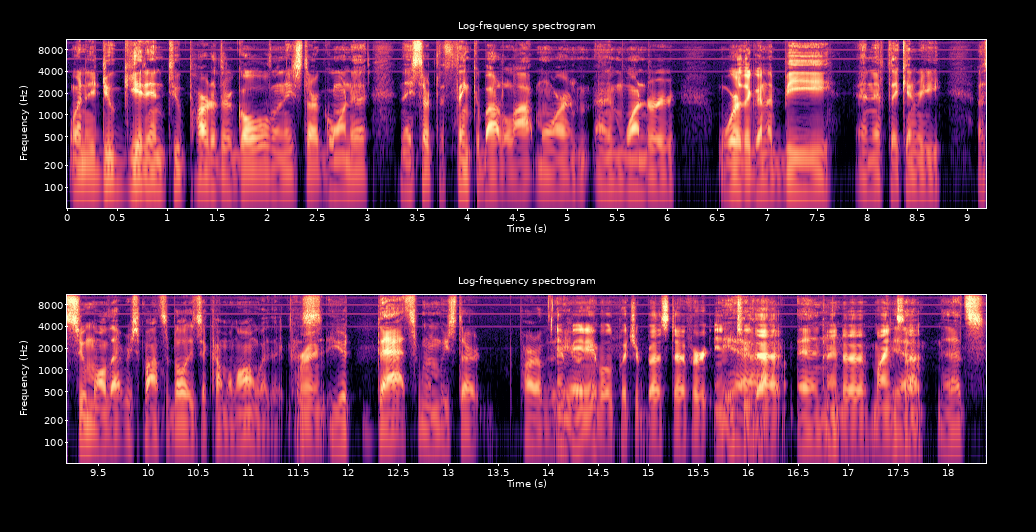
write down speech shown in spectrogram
when they do get into part of their goal and they start going to and they start to think about a lot more and, and wonder where they're going to be and if they can re, assume all that responsibilities that come along with it because Right. that's when we start part of the And being area. able to put your best effort into Yeah, that and kind of yeah, mindset. and that's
